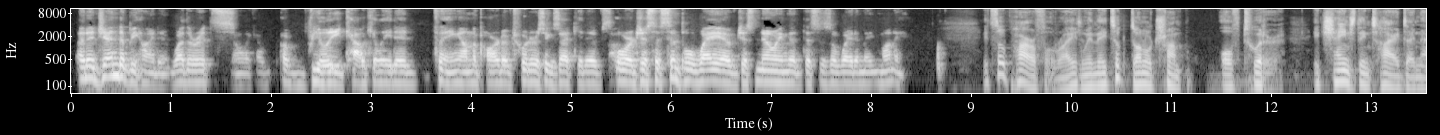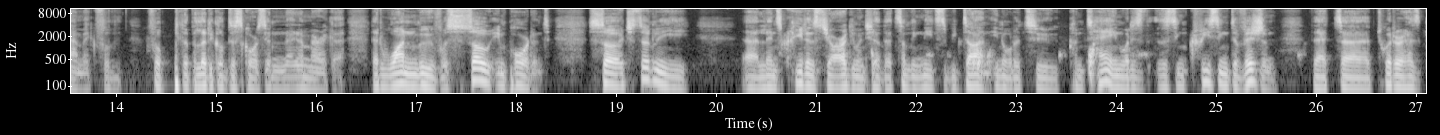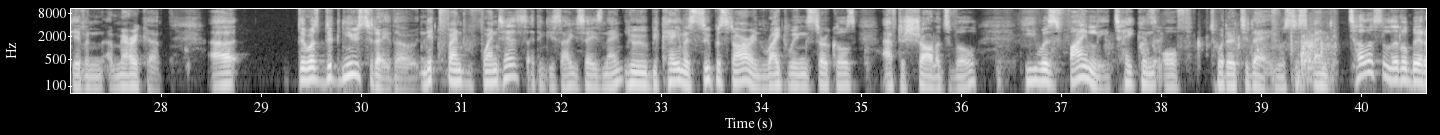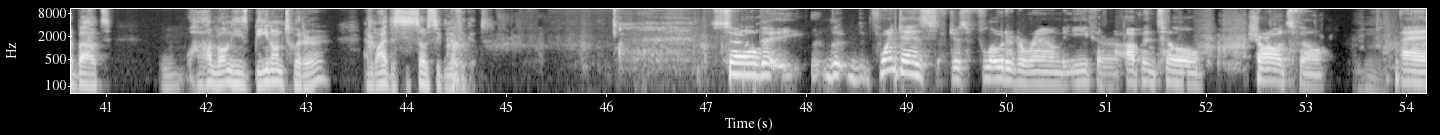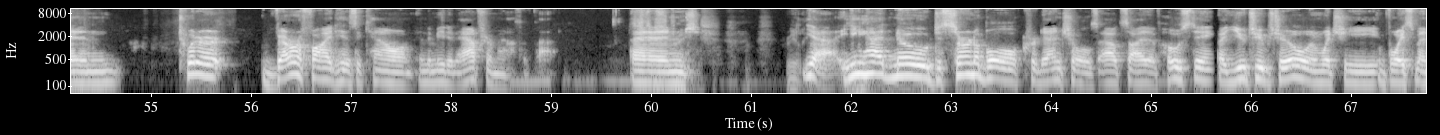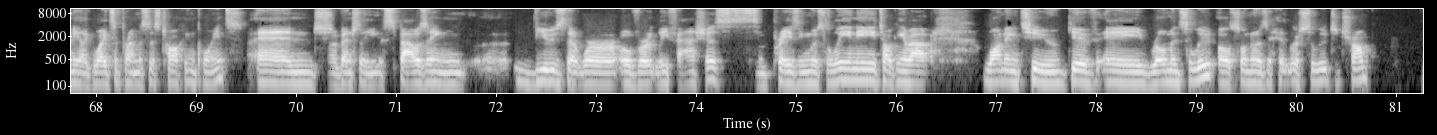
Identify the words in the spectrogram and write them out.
an agenda behind it, whether it's you know, like a, a, really calculated thing on the part of Twitter's executives or just a simple way of just knowing that this is a way to make money. It's so powerful, right? When they took Donald Trump off Twitter, it changed the entire dynamic for for the political discourse in, in America. That one move was so important. So it certainly uh, lends credence to your argument here that something needs to be done in order to contain what is this increasing division that uh, Twitter has given America. Uh, there was big news today, though. Nick Fuentes, I think is how you say his name, who became a superstar in right wing circles after Charlottesville. He was finally taken off Twitter today. He was suspended. Tell us a little bit about how long he's been on Twitter and why this is so significant. So the, the Fuentes just floated around the ether up until Charlottesville, mm-hmm. and Twitter verified his account in the immediate aftermath of that and really. yeah, he had no discernible credentials outside of hosting a YouTube show in which he voiced many like white supremacist talking points and eventually espousing uh, views that were overtly fascist, praising Mussolini, talking about wanting to give a Roman salute, also known as a Hitler salute to Trump.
